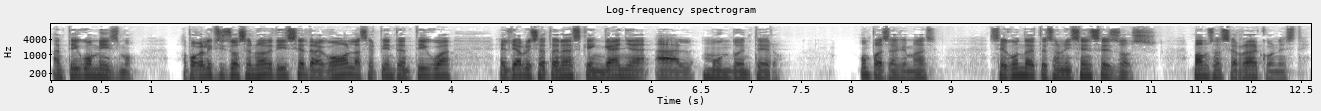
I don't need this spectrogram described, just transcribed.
antiguo mismo. Apocalipsis 12:9 dice el dragón, la serpiente antigua, el diablo y Satanás que engaña al mundo entero. Un pasaje más. Segunda de Tesalonicenses 2. Vamos a cerrar con este.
